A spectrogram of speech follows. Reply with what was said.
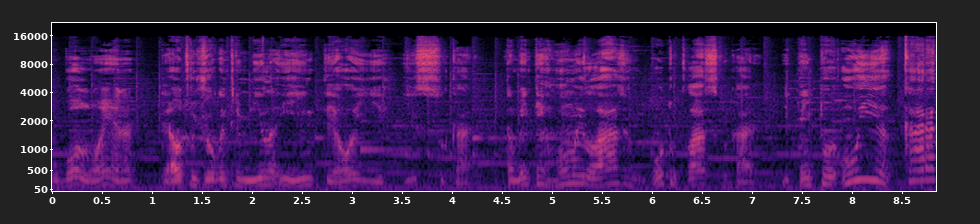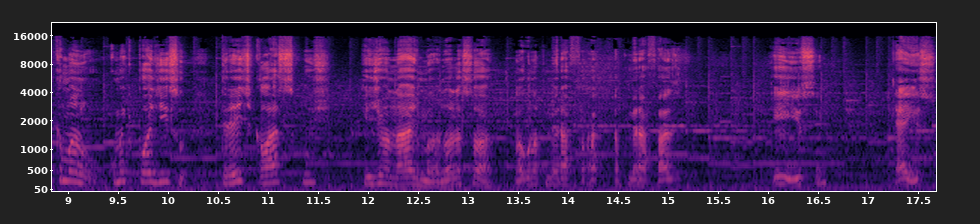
o Bolonha, né? Terá outro jogo entre Milan e Inter. Olha isso, cara. Também tem Roma e Lazio, outro clássico, cara. E tem to... Olha, caraca, mano, como é que pode isso? Três clássicos regionais, mano. Olha só, logo na primeira, na primeira fase. Que isso, hein? É isso.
